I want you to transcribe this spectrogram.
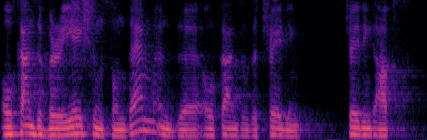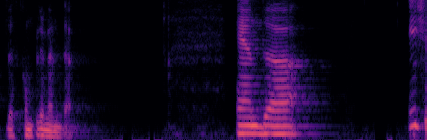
all kinds of variations on them and uh, all kinds of the trading trading apps that complement them. And uh, each,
